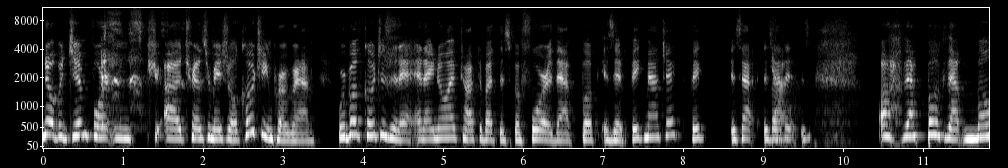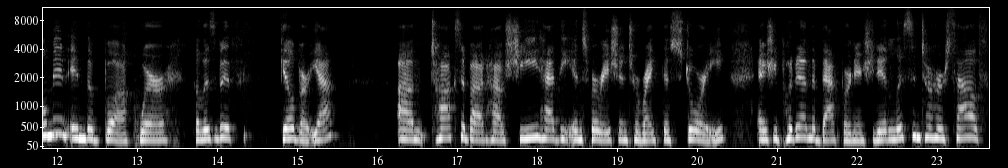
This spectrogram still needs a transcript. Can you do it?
No, but Jim Fortin's uh, transformational coaching program. We're both coaches in it, and I know I've talked about this before. That book is it Big Magic? Big is that is yeah. that it? Is, oh, that book, that moment in the book where Elizabeth Gilbert, yeah, um, talks about how she had the inspiration to write this story and she put it on the back burner and she didn't listen to herself.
